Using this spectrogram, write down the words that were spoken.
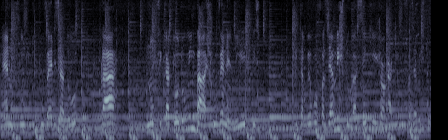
né, no fundo do pulverizador, para não ficar todo embaixo o veneno. E, e, e, também eu vou fazer a mistura. Assim que jogar aqui, eu vou fazer a mistura.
